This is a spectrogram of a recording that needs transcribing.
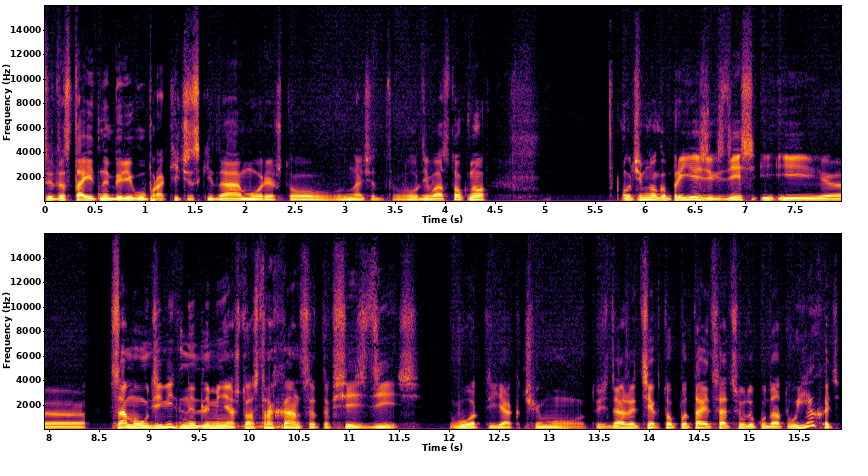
это стоит на берегу практически, да, моря, что, значит, Владивосток. Но очень много приезжих здесь. И, и э, самое удивительное для меня, что астраханцы-то все здесь. Вот я к чему. То есть даже те, кто пытается отсюда куда-то уехать,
